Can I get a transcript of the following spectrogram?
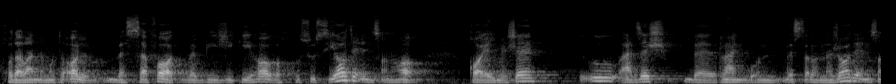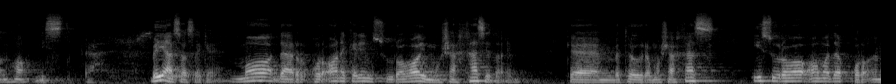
خداوند متعال به صفات و ویژگی ها و خصوصیات انسان ها قائل میشه او ارزش به رنگ و به اصطلاح نژاد انسان ها نیست. بله. به این اساسه که ما در قرآن کریم سوره های مشخصی داریم که به طور مشخص این سوره ها آمده قرآن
